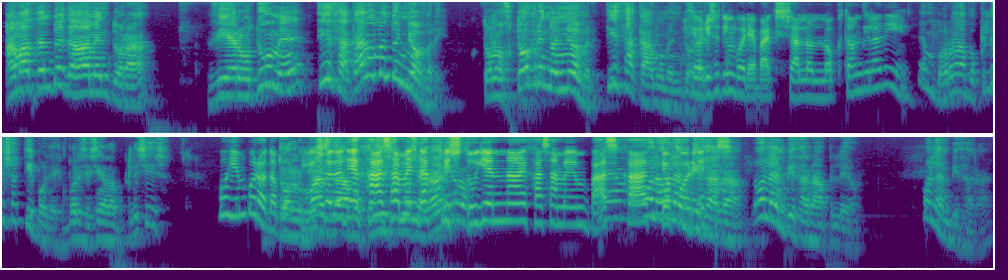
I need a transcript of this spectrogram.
Άμα δεν το έκαναμε τώρα, διερωτούμε τι θα κάνουμε τον Νιόβρη. Τον Οκτώβρη τον Νιόβρη. Τι θα κάνουμε τώρα. Θεωρείς ότι μπορεί να υπάρξει άλλο lockdown δηλαδή; Δεν μπορώ να αποκλείσω τίποτε. Μπορείς εσύ να το αποκλείσεις; Όχι, δεν μπορώ να το αποκλείσω. Διότι χάσαμε τα Χριστούγεννα, χάσαμε Πάσχα, ε, και φορές. Όλα είναι πιθανά πλέον. Όλα είναι πιθανά.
